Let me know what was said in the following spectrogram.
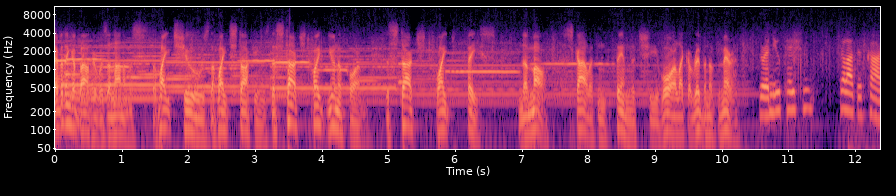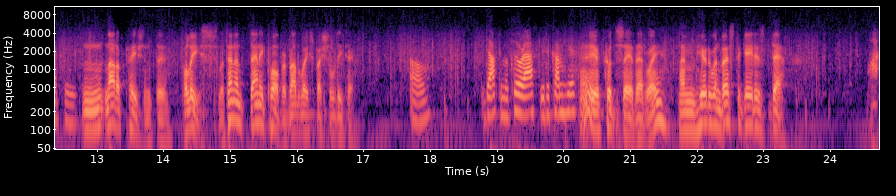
Everything about her was anonymous the white shoes, the white stockings, the starched white uniform, the starched white face, and the mouth, scarlet and thin, that she wore like a ribbon of merit. You're a new patient? Fill out this card, please. N- not a patient, the police. Lieutenant Danny Clover, Broadway Special Detail. Oh. Did Dr. McClure ask you to come here? You could say it that way. I'm here to investigate his death. What?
